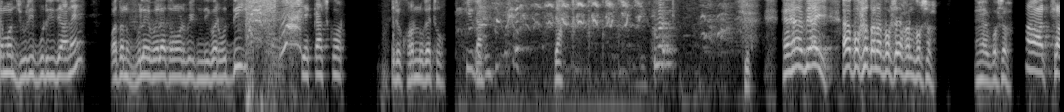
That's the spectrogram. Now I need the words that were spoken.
এমন জুড়ি পুড়ি যদি আনে অতন ভুলে বেলা তোমার নিবার বুদ্ধি। এক কাজ কর এটা ঘর নুকে তো যা হ্যাঁ হ্যাঁ ভাই হ্যাঁ বসো তাহলে বসো এখন বসো। হ্যাঁ বসো। আচ্ছা।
